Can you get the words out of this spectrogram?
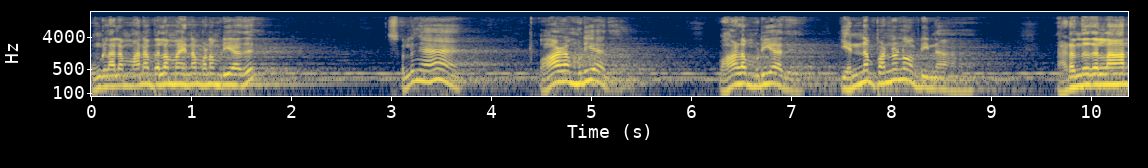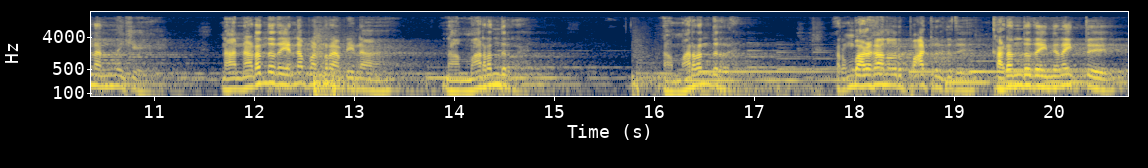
உங்களால மனபலமா என்ன பண்ண முடியாது? சொல்லுங்க. வாழ முடியாது. வாழ முடியாது. என்ன பண்ணணும் அப்படின்னா நடந்ததெல்லாம் நன்மைக்கு. நான் நடந்ததை என்ன பண்றேன் அப்படின்னா நான் மறந்துடுறேன். நான் மறந்துடுறேன். ரொம்ப அழகான ஒரு பாட்டு இருக்குது. கடந்ததை நினைத்து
